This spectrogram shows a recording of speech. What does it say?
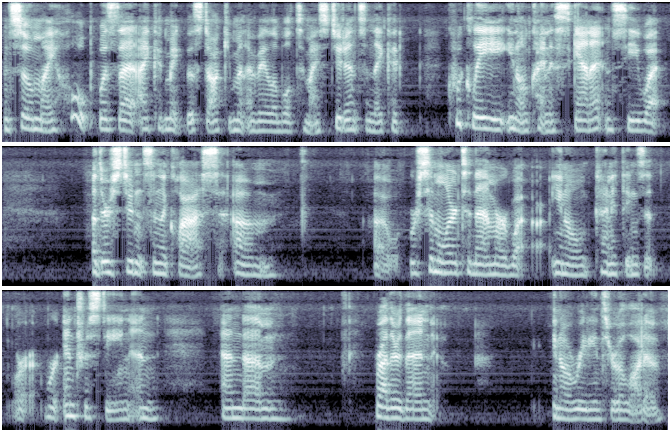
And so my hope was that I could make this document available to my students and they could quickly, you know, kind of scan it and see what other students in the class um, uh, were similar to them or what you know kind of things that were, were interesting and and um, rather than you know reading through a lot of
